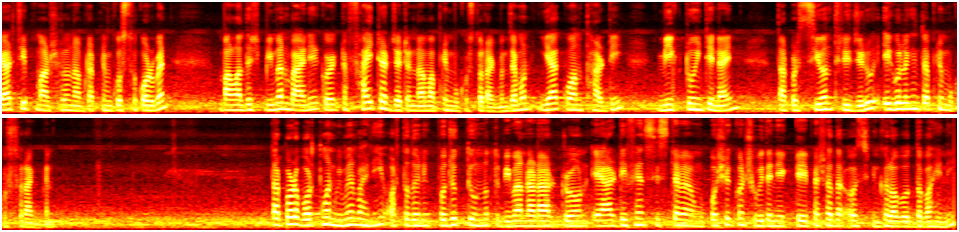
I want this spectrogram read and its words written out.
এয়ার চিফ মার্শাল নামটা আপনি মুখস্থ করবেন। বাংলাদেশ বিমান বাহিনীর কয়েকটা ফাইটার জেটের নাম আপনি মুখস্থ রাখবেন, যেমন Yak one thirty, MiG twenty nine, তারপর সিওন থ্রি জিরো, এগুলো কিন্তু আপনি মুখস্থ রাখবেন। তারপরে বর্তমান বিমান বাহিনী অত্যাধুনিক প্রযুক্তি উন্নত বিমান radar, drone, air defence system এবং প্রশিক্ষণ সুবিধা নিয়ে একটি পেশাদার ও শৃঙ্খলাবদ্ধ বাহিনী।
